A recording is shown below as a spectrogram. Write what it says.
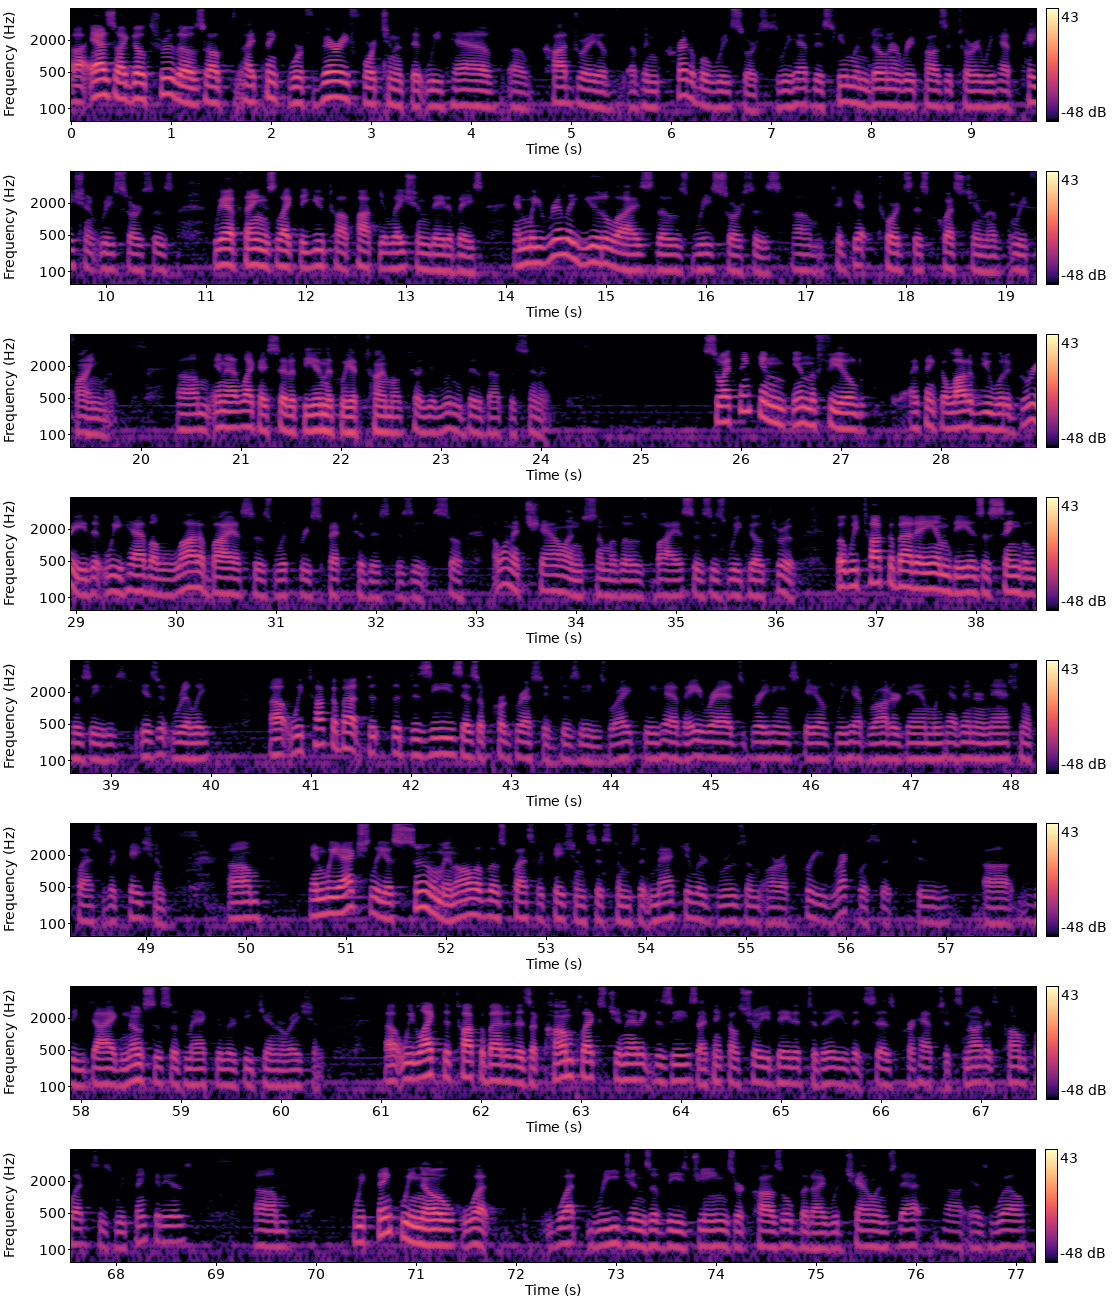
Uh, as I go through those, I think we're very fortunate that we have a cadre of, of incredible resources. We have this human donor repository, we have patient resources, we have things like the Utah Population Database, and we really utilize those resources um, to get towards this question of refinement. Um, and I, like I said at the end, if we have time, I'll tell you a little bit about the center. So I think in, in the field, I think a lot of you would agree that we have a lot of biases with respect to this disease. So I want to challenge some of those biases as we go through. But we talk about AMD as a single disease. Is it really? Uh, we talk about the disease as a progressive disease, right? We have AREDS grading scales, we have Rotterdam, we have international classification. Um, and we actually assume in all of those classification systems that macular drusen are a prerequisite to the diagnosis of macular degeneration. Uh, we like to talk about it as a complex genetic disease. I think I'll show you data today that says perhaps it's not as complex as we think it is. Um, we think we know what, what regions of these genes are causal, but I would challenge that uh, as well.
